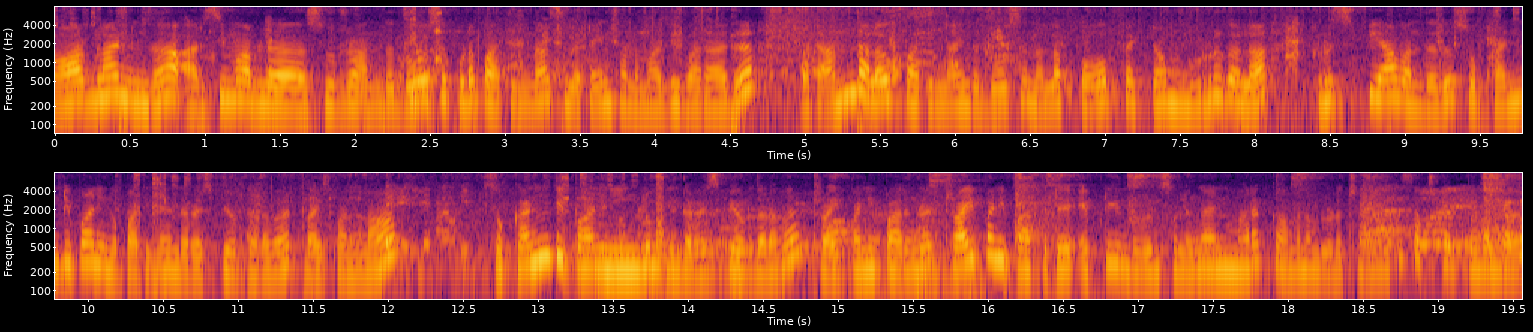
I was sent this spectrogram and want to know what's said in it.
நார்மலாக நீங்கள் அரிசி மாவில் சுடுற அந்த தோசை கூட பார்த்தீங்கன்னா சில டைம்ஸ் அந்த மாதிரி வராது. பட் அந்த அளவுக்கு பார்த்தீங்கன்னா இந்த தோசை நல்லா பர்ஃபெக்டாக முருகலாக கிறிஸ்பியாக வந்தது. ஸோ கண்டிப்பாக நீங்கள் பார்த்தீங்கன்னா இந்த ரெசிபி ஒரு தடவை ட்ரை பண்ணலாம். ஸோ கண்டிப்பாக நீங்களும் இந்த ரெசிபி ஒரு தடவை ட்ரை பண்ணி பாருங்கள் ட்ரை பண்ணி பார்த்துட்டு எப்படி இருந்ததுன்னு சொல்லுங்கள் அண்ட் மறக்காமல் நம்மளோட சேனலுக்கு சப்ஸ்கிரைப் பண்ணுங்கள்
